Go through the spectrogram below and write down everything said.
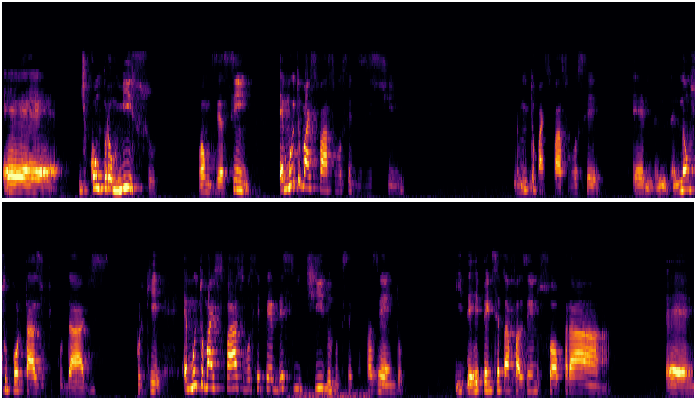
é, de compromisso, vamos dizer assim, é muito mais fácil você desistir, é muito uhum. mais fácil você é, não suportar as dificuldades, porque é muito mais fácil você perder sentido no que você está fazendo. E de repente você está fazendo só para é,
